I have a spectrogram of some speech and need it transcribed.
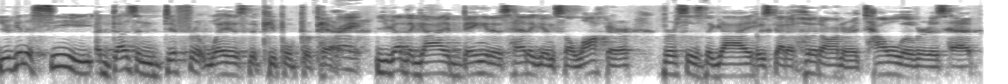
you're going to see a dozen different ways that people prepare. Right. You got the guy banging his head against the locker versus the guy who's got a hood on or a towel over his head,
